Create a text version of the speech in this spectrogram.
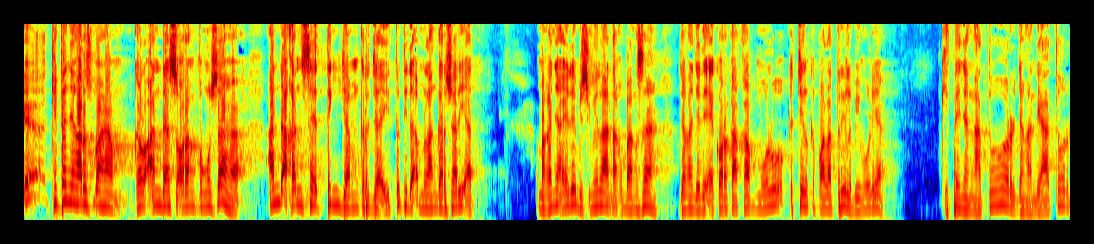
Ya, kita yang harus paham. Kalau Anda seorang pengusaha, Anda akan setting jam kerja itu tidak melanggar syariat. Makanya ayatnya bismillah anak bangsa, jangan jadi ekor kakap mulu, kecil kepala tri lebih mulia. Kita yang ngatur, jangan diatur.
